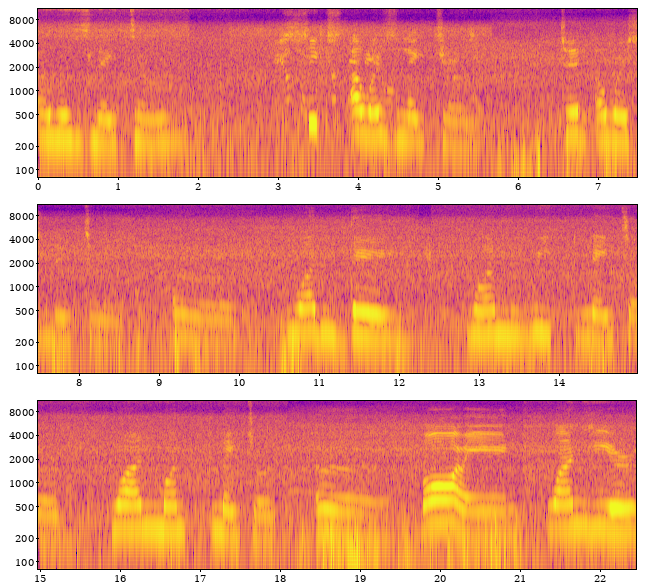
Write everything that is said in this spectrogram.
hours later. Six hours later. Ten hours later. Uh, one day. One week later. One month later. Uh, boring. One year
